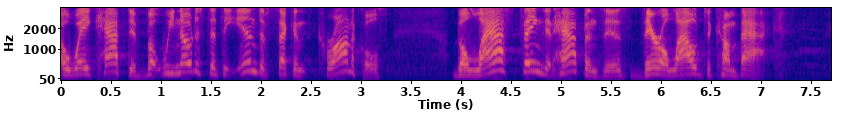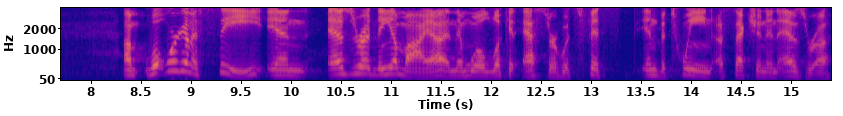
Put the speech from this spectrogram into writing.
away captive. But we noticed at the end of Second Chronicles, the last thing that happens is they're allowed to come back. Um, what we're going to see in Ezra, Nehemiah, and then we'll look at Esther, which fits in between a section in Ezra.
